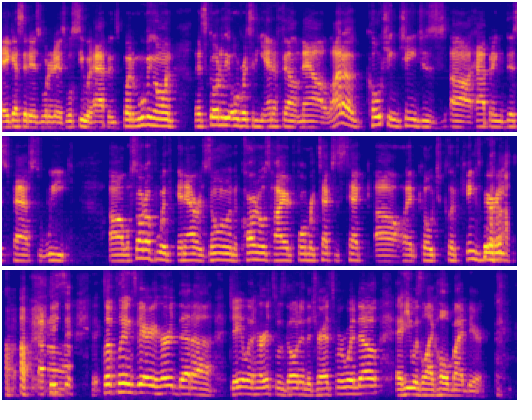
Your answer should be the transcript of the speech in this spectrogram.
I guess it is what it is. We'll see what happens. But moving on, let's go to the over to the NFL now. A lot of coaching changes uh, happening this past week. Uh, we'll start off with in Arizona. The Cardinals hired former Texas Tech uh, head coach Cliff Kingsbury. said, Cliff Kingsbury heard that uh, Jalen Hurts was going in the transfer window, and he was like, "Hold my beer."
